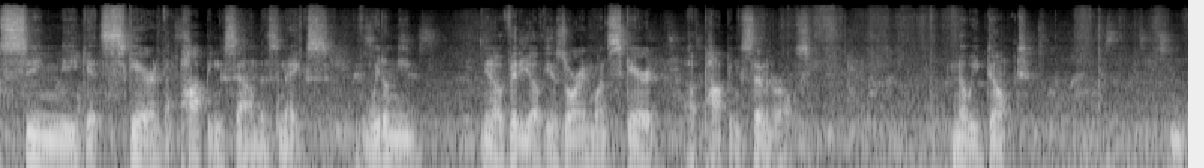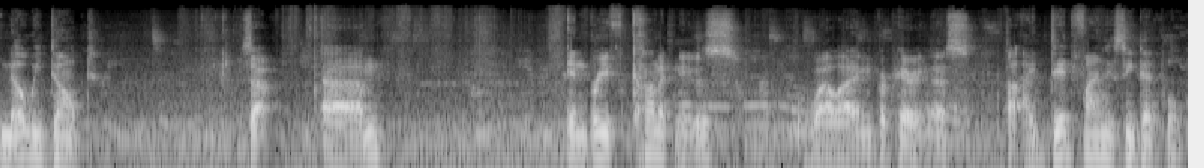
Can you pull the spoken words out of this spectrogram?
seeing me get scared at the popping sound this makes. We don't need you know a video of the Azorean one scared of popping cinnamon rolls. No, we don't. No, we don't. So, um, in brief comic news, while I'm preparing this, uh, I did finally see Deadpool.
